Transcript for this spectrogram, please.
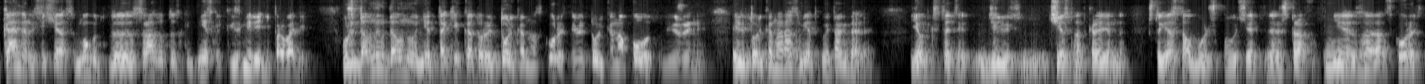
камеры сейчас могут э, сразу, так сказать, несколько измерений проводить. Уже давным-давно нет таких, которые только на скорость или только на полосу движения, или только на разметку и так далее. Я вот, кстати, делюсь честно, откровенно, что я стал больше получать э, штрафов не за скорость,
